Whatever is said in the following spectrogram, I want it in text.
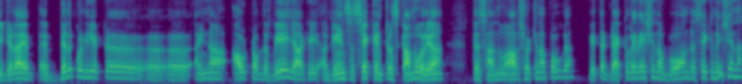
ਵੀ ਜਿਹੜਾ ਇਹ ਬਿਲਕੁਲ ਹੀ ਇੱਕ ਇੰਨਾ ਆਊਟ ਆਫ ਦ ਵੇ ਜਾ ਕੇ ਅਗੇਂਸਟ ਸਿੱਖ ਇੰਟਰਸਟ ਕੰਮ ਹੋ ਰਿਹਾ ਤੇ ਸਾਨੂੰ ਆਪ ਸੋਚਣਾ ਪਊਗਾ। ਇਹ ਤਾਂ declaration of war on the Sikh nation ਆ।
